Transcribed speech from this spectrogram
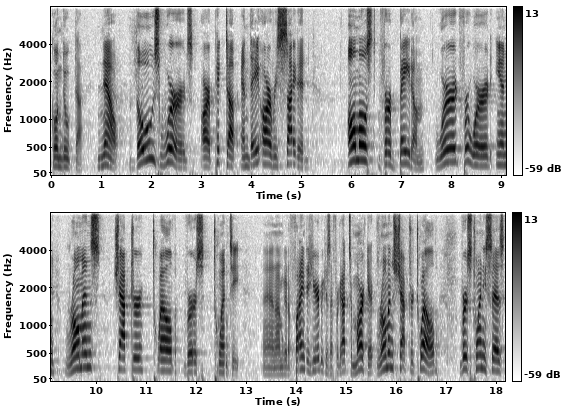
conducta. Now, those words are picked up and they are recited almost verbatim, word for word, in Romans chapter 12, verse 20. And I'm going to find it here because I forgot to mark it. Romans chapter 12, verse 20 says,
